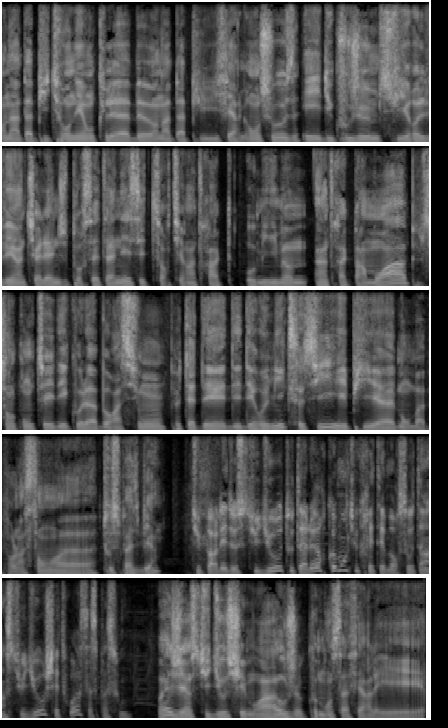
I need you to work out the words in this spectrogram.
on n'a pas pu tourner en club, on n'a pas pu faire grand chose. Et du coup, je me suis relevé un challenge pour cette année, c'est de sortir un track au minimum un track par mois, sans compter des collaborations, peut-être des, des, des remixes aussi. Et puis, euh, bon, bah, pour l'instant, euh, tout se passe bien. Tu parlais de studio tout à l'heure, comment tu crées tes morceaux? Tu as un studio chez toi, ça se passe où? Ouais, j'ai un studio chez moi où je commence à faire les,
